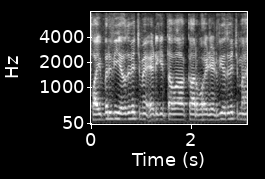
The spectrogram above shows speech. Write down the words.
ਫਾਈਬਰ ਵੀ ਹੈ ਉਹਦੇ ਵਿੱਚ ਮੈਂ ਐਡ ਕੀਤਾ ਵਾ ਕਾਰਬੋਹਾਈਡਰੇਟ ਵੀ ਉਹਦੇ ਵਿੱਚ ਮੈਂ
